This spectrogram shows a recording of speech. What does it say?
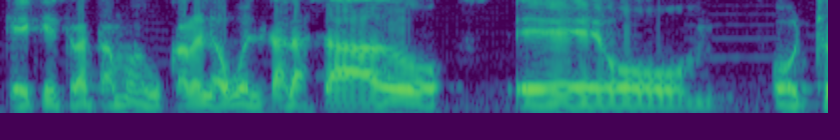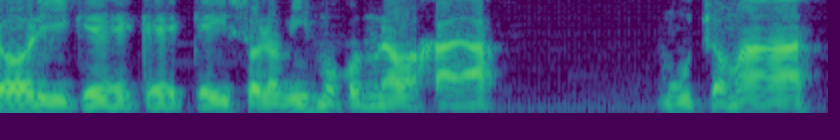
que, que, tratamos de buscarle la vuelta al asado, eh, o, Chori que, hizo lo mismo con una bajada mucho más,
